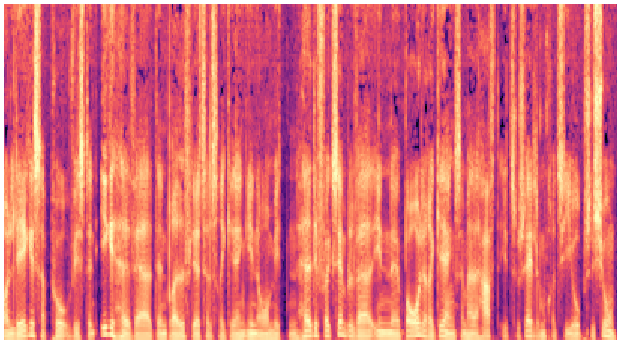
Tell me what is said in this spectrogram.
at lægge sig på, hvis den ikke havde været den brede flertalsregering ind over midten. Havde det for eksempel været en øh, borgerlig regering, som havde haft et socialdemokrati i opposition,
